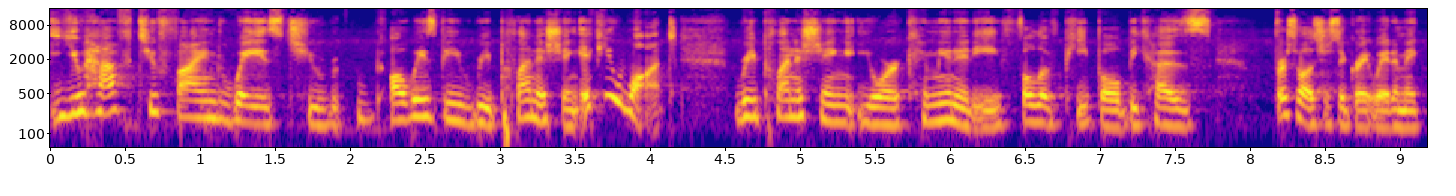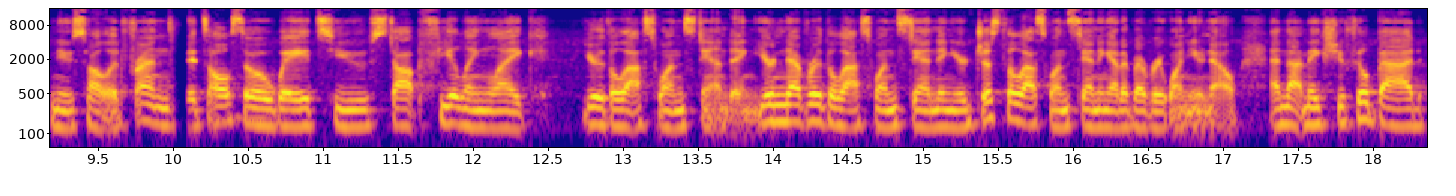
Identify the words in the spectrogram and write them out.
you have to find ways to re- always be replenishing, if you want, replenishing your community full of people because, first of all, it's just a great way to make new solid friends. It's also a way to stop feeling like you're the last one standing. You're never the last one standing. You're just the last one standing out of everyone you know. And that makes you feel bad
